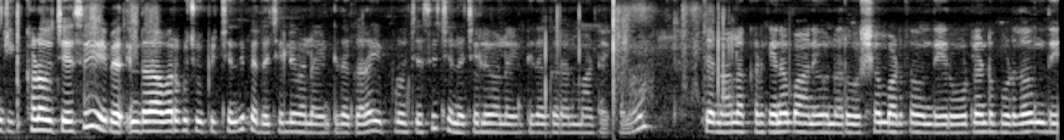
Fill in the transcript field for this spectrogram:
ఇంక ఇక్కడ వచ్చేసి ఇంతవరకు చూపించింది పెద్ద చెల్లి వాళ్ళ ఇంటి దగ్గర. ఇప్పుడు వచ్చేసి చిన్న చెల్లి వాళ్ళ ఇంటి దగ్గర అనమాట ఇక్కడ. జనాలు అక్కడికైనా బాగానే ఉన్నారు. వర్షం పడుతూ ఉంది. రోడ్లు అంటే బుడద ఉంది.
